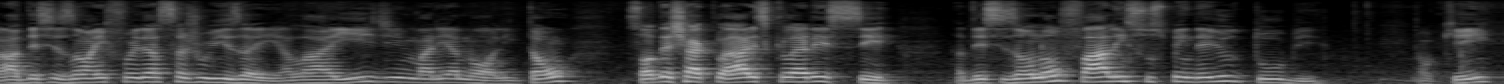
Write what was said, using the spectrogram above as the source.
A decisão aí foi dessa juíza aí, a Laide Marianoli. Então, só deixar claro esclarecer. A decisão não fala em suspender YouTube, ok?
